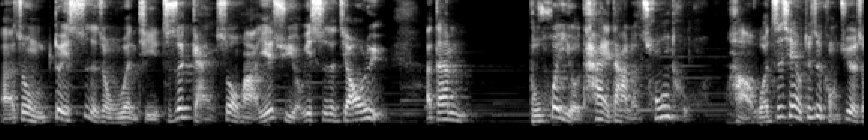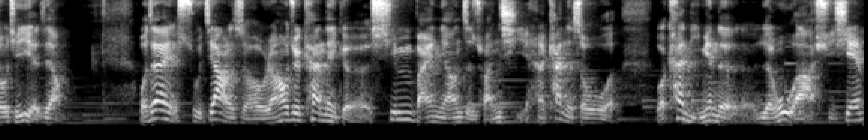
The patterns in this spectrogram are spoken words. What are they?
啊，这种对视的这种问题，只是感受哈，也许有一丝的焦虑啊，但不会有太大的冲突哈。我之前有对视恐惧的时候，其实也这样。我在暑假的时候，然后去看那个《新白娘子传奇》，看的时候，我我看里面的人物啊，许仙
